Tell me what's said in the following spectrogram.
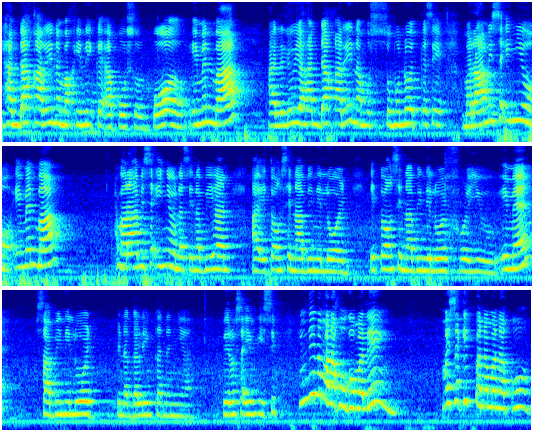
Handa ka rin na makinig kay Apostle Paul. Amen ba? Hallelujah. Handa ka rin na sumunod kasi marami sa inyo. Amen ba? Marami sa inyo na sinabihan, ah, ito ang sinabi ni Lord. Ito ang sinabi ni Lord for you. Amen? Sabi ni Lord, pinagaling ka na niya. Pero sa iyong isip, hindi naman ako gumaling. May sakit pa naman ako.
